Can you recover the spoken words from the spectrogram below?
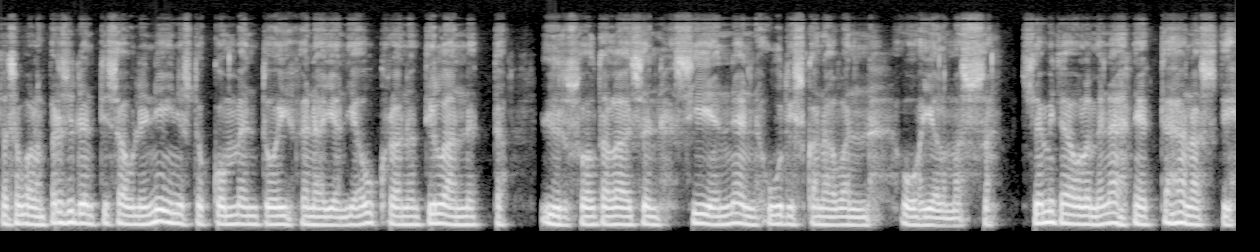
Tasavallan presidentti Sauli Niinistö kommentoi Venäjän ja Ukrainan tilannetta yhdysvaltalaisen CNN-uutiskanavan ohjelmassa. Se mitä olemme nähneet tähän asti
